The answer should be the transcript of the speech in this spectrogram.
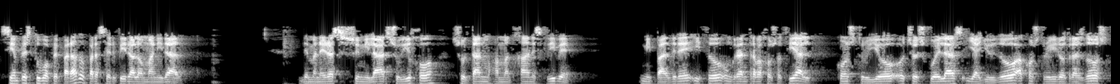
Siempre estuvo preparado para servir a la humanidad. De manera similar, su hijo, Sultán Muhammad Khan, escribe, Mi padre hizo un gran trabajo social, construyó ocho escuelas y ayudó a construir otras dos,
